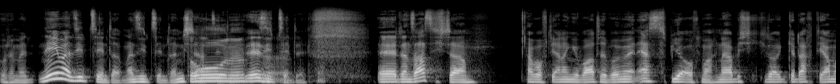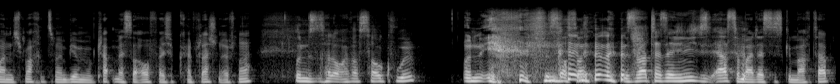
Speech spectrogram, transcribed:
Oder mein, nee, mein 17. Mein 17. Nicht der So, 18. ne? Der Ja, 17. Äh, dann saß ich da, habe auf die anderen gewartet, wollte mir mein erstes Bier aufmachen. Da habe ich geda- gedacht, ja Mann, ich mache jetzt mein Bier mit dem Klappmesser auf, weil ich habe keinen Flaschenöffner. Und es ist halt auch einfach sau cool. Und auch so, war tatsächlich nicht das erste Mal, dass ich es gemacht habe.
